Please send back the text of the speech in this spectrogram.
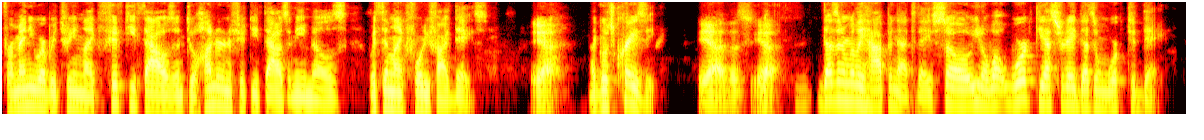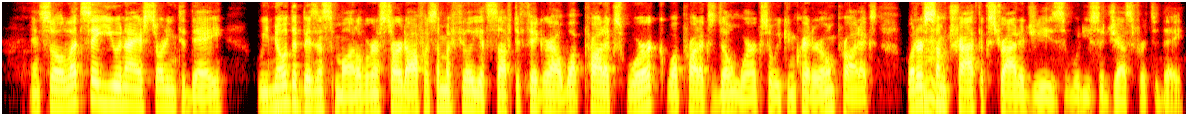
from anywhere between like 50,000 to 150,000 emails within like 45 days. Yeah. Like it was crazy. Yeah. That's yeah. Doesn't really happen that today. So, you know, what worked yesterday doesn't work today. And so let's say you and I are starting today. We know the business model. We're going to start off with some affiliate stuff to figure out what products work, what products don't work, so we can create our own products. What are Mhm. some traffic strategies would you suggest for today?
